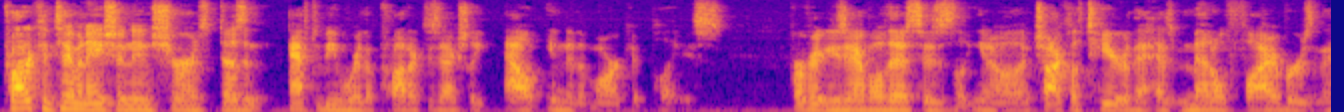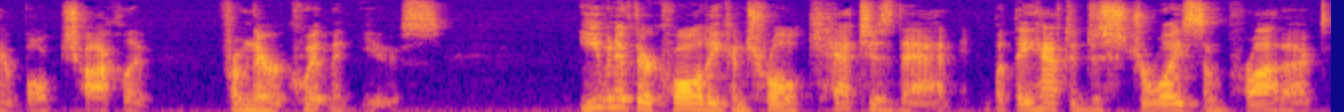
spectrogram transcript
product contamination insurance doesn't have to be where the product is actually out into the marketplace. Perfect example of this is you know a chocolatier that has metal fibers in their bulk chocolate from their equipment use. Even if their quality control catches that, but they have to destroy some product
